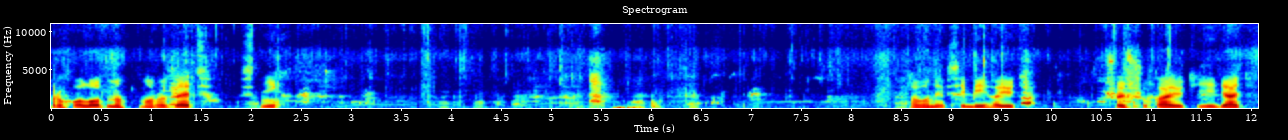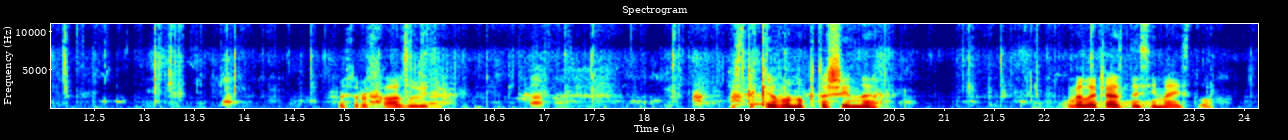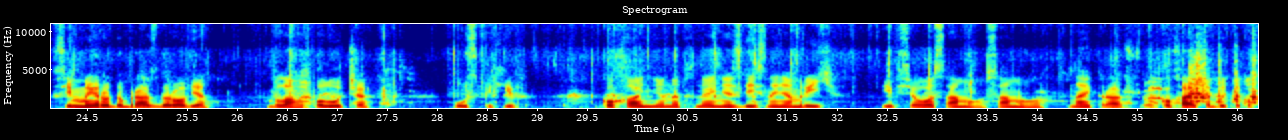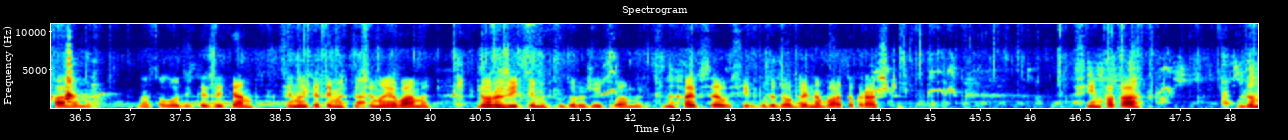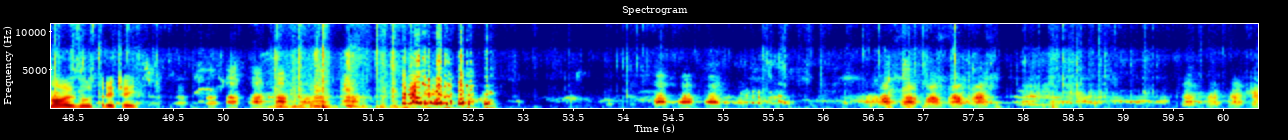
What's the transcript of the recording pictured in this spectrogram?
Прохолодно, морозець, сніг. А вони всі бігають, щось шукають, їдять, щось розказують. Ось таке воно пташинне величезне сімейство. Всім миру, добра, здоров'я, благополуччя, успіхів кохання, натхнення, здійснення мрій і всього самого-самого найкращого. Кохайте, будьте коханими, насолоджуйтесь життям, цінуйте тими, хто цінує вами, дорожіть тими, хто дорожить вами. Нехай все у всіх буде добре і набагато краще. Всім пока. До нових зустрічей!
